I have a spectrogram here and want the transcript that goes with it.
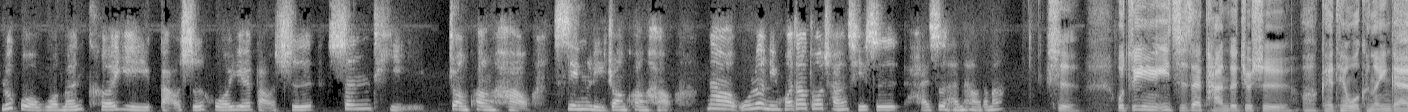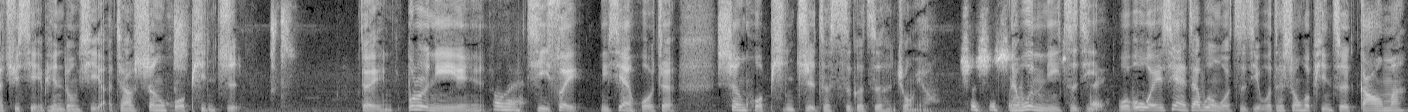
如果我们可以保持活跃，保持身体状况好，心理状况好，那无论你活到多长，其实还是很好的吗？是我最近一直在谈的，就是哦，改天我可能应该要去写一篇东西啊，叫生活品质。对，不如你几岁。你现在活着，生活品质这四个字很重要。是是是。你问你自己，我我现在在问我自己，我的生活品质高吗？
